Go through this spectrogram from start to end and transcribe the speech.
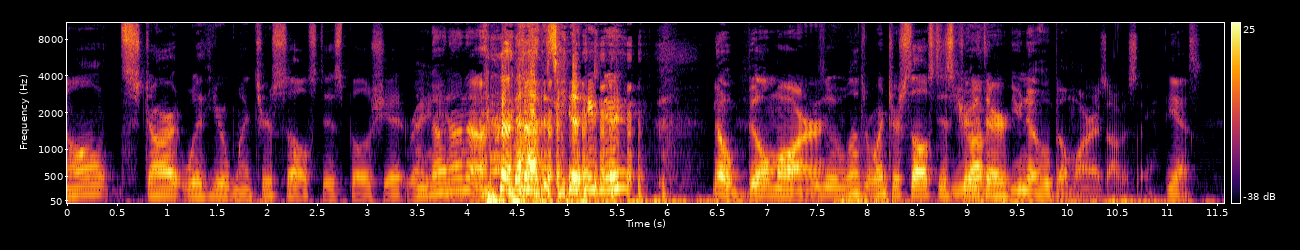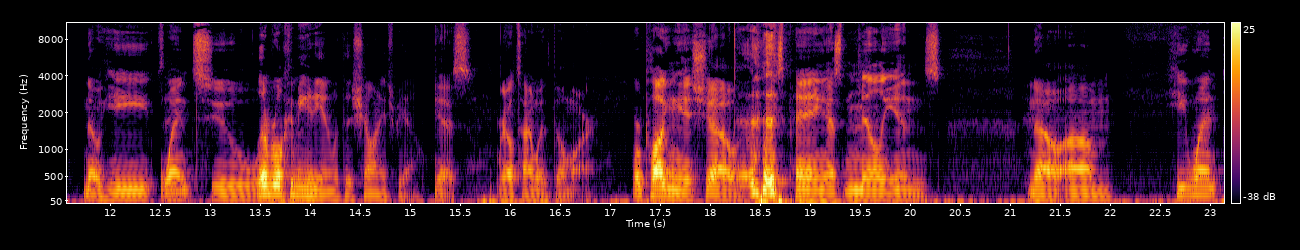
Don't start with your winter solstice bullshit right no, now. no, no, no. I'm just kidding, dude. no. Bill Maher. He's a winter, winter solstice You, ob- truther. you know who Bill Maher is, obviously. yes. No, he went to Liberal comedian with his show on HBO. yes, real time with Bill Maher. We're plugging his show. He's paying us millions. No, um, he went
